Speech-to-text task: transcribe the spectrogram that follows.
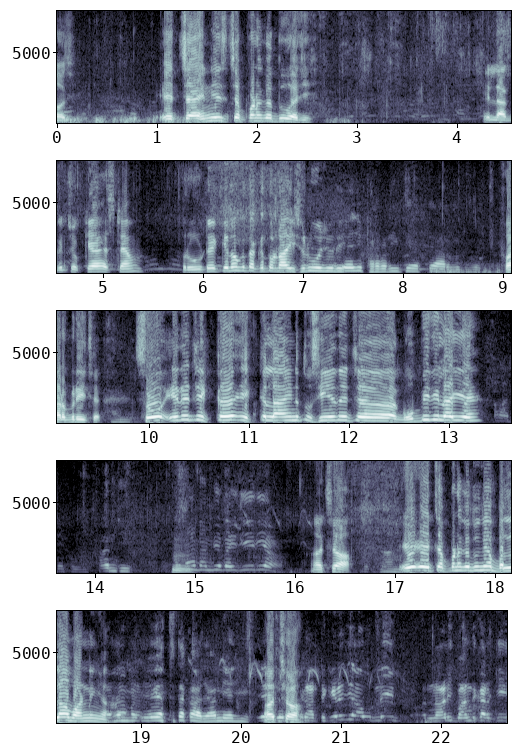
ਲਓ ਜੀ। ਇਹ ਚਾਈਨੀਜ਼ ਚੱਪਣ ਕੱਦੂ ਆ ਜੀ। ਇਹ ਲੱਗ ਚੁੱਕਿਆ ਇਸ ਟਾਈਮ ਫਰੂਟ ਇਹ ਕਦੋਂ ਕੁ ਤੱਕ ਤੋੜਾਈ ਸ਼ੁਰੂ ਹੋ ਜੂਦੀ? ਇਹ ਜੀ ਫਰਵਰੀ ਤੇ ਤਿਆਰ ਹੋ ਜੂਗਾ ਫਰਵਰੀ ਚ। ਸੋ ਇਹਦੇ ਚ ਇੱਕ ਇੱਕ ਲਾਈਨ ਤੁਸੀਂ ਇਹਦੇ ਚ ਗੋਭੀ ਦੀ ਲਾਈ ਹੈ? ਹਾਂਜੀ। ਅੱਛਾ। ਇਹ ਇਹ ਚੱਪਣ ਕੱਦੂ ਦੀਆਂ ਬੱਲਾਂ ਬਣਨੀਆਂ। ਇਹ ਇੱਥੇ ਤੱਕ ਆ ਜਾਂਦੇ ਆ ਜੀ। ਅੱਛਾ। ਕੱਟ ਕੇ ਨਾ ਜੀ ਆਉਟਲੀ ਨਾਲੀ ਬੰਦ ਕਰਕੇ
